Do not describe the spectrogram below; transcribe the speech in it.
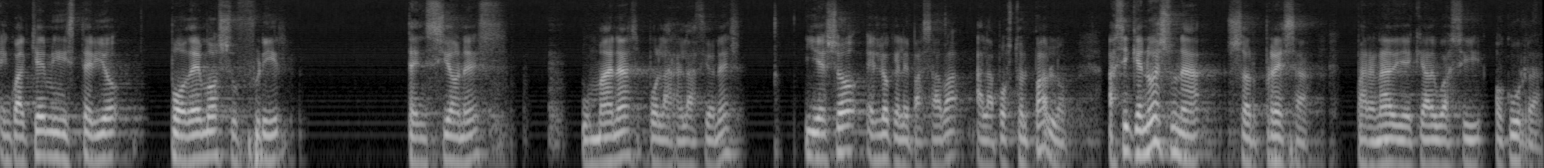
en cualquier ministerio, podemos sufrir tensiones humanas por las relaciones. Y eso es lo que le pasaba al apóstol Pablo. Así que no es una sorpresa para nadie que algo así ocurra.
